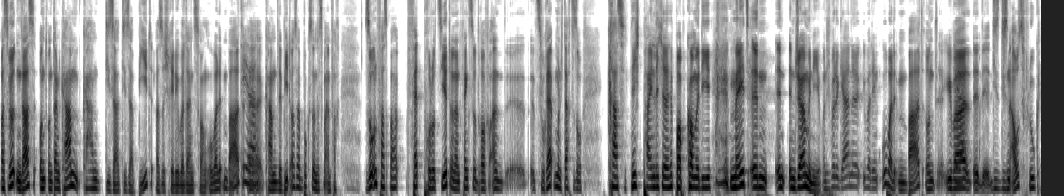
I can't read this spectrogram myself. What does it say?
was wird denn das? Und, und dann kam, kam dieser, dieser Beat, also ich rede über deinen Song Oberlippenbart, Ja. äh, kam der Beat aus der Buchse und das war einfach so unfassbar fett produziert und dann fängst du drauf an äh, zu rappen und ich dachte so, krass, nicht peinliche Hip-Hop-Comedy made in, in, in Germany. Und ich würde gerne über den Oberlippenbart und über Ja. äh, diesen, Ausflug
